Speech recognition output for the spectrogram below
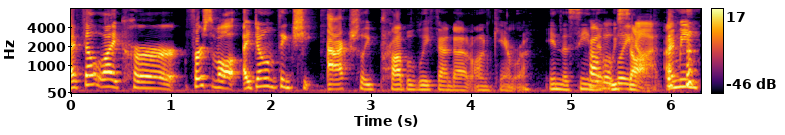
I felt like her. First of all, I don't think she actually probably found out on camera in the scene that we saw. not. I mean,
